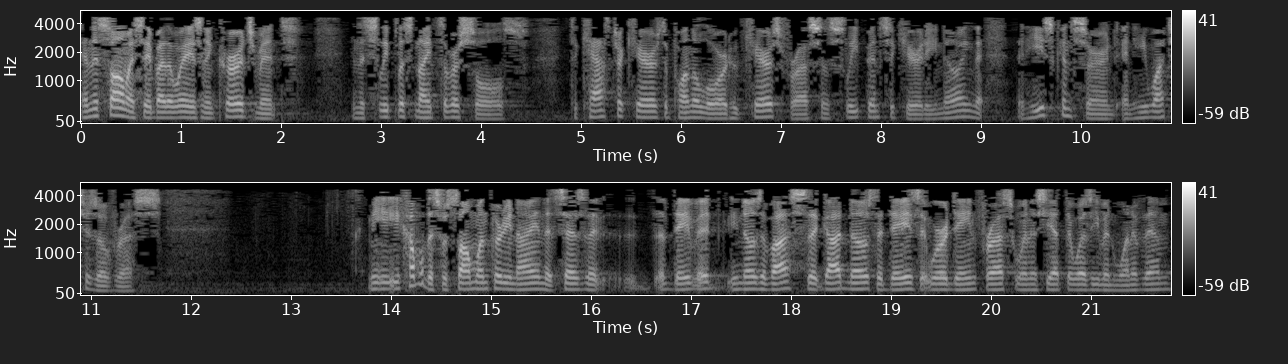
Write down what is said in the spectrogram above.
And this psalm, I say, by the way, is an encouragement in the sleepless nights of our souls to cast our cares upon the Lord who cares for us and sleep in security, knowing that, that He's concerned and He watches over us I mean, you couple this with Psalm 139 that says that of David, he knows of us, that God knows the days that were ordained for us when as yet there was even one of them.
